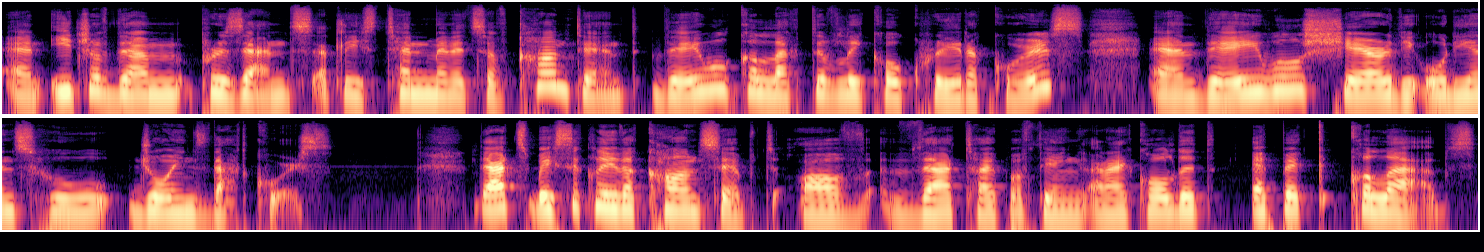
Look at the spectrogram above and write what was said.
and each of them presents at least 10 minutes of content, they will collectively co create a course and they will share the audience who joins that course. That's basically the concept of that type of thing. And I called it Epic Collabs.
